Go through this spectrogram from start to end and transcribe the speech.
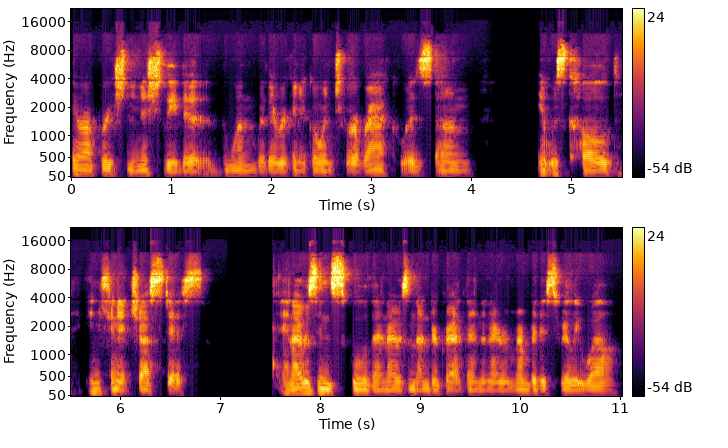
their operation initially, the, the one where they were going to go into Iraq, was um, it was called Infinite Justice. And I was in school then, I was an undergrad then, and I remember this really well.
